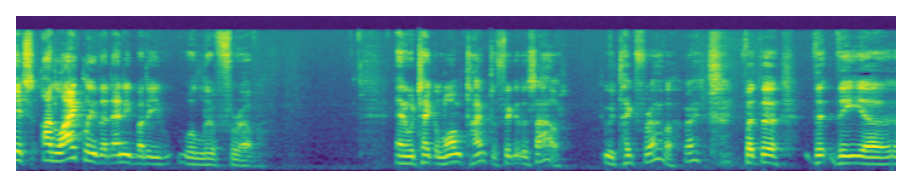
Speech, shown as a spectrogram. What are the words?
it's unlikely that anybody will live forever. And it would take a long time to figure this out. It would take forever, right? But the, the, the, uh,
